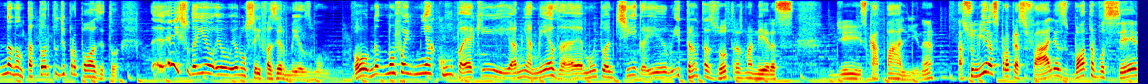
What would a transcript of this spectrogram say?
não, não, tá torto de propósito. É, é isso daí eu, eu, eu não sei fazer mesmo. Ou não foi minha culpa, é que a minha mesa é muito antiga e, e tantas outras maneiras de escapar ali, né? Assumir as próprias falhas bota você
